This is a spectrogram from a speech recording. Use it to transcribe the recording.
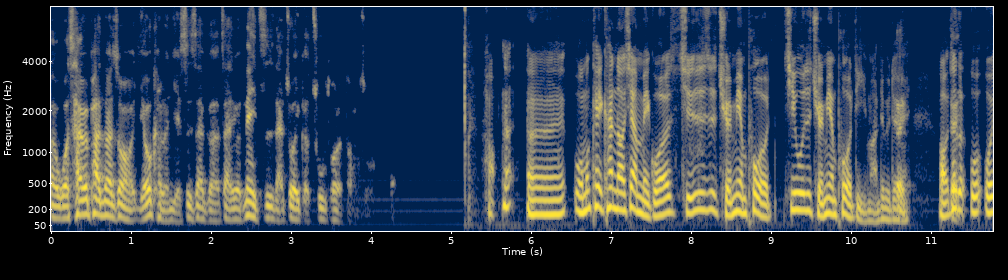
呃，我才会判断说，有可能也是这个在用内资来做一个出脱的动作。好，那呃，我们可以看到，像美国其实是全面破，几乎是全面破底嘛，对不对？对。好，这个我我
